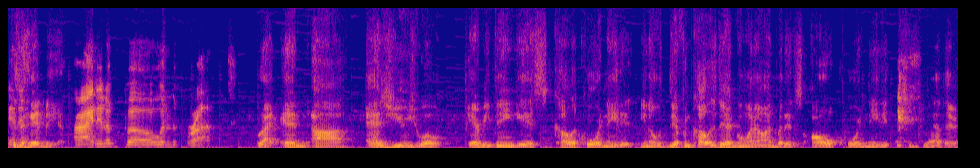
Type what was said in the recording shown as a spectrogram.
It's a headband tied in a bow in the front. Right, and uh, as usual, everything is color coordinated. You know, different colors there going on, but it's all coordinated together.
